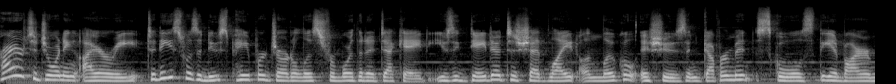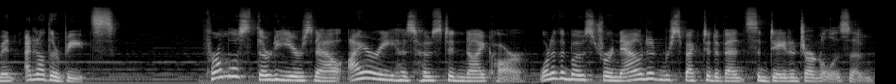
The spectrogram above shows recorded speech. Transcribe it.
Prior to joining IRE, Denise was a newspaper journalist for more than a decade, using data to shed light on local issues in government, schools, the environment, and other beats. For almost 30 years now, IRE has hosted NICAR, one of the most renowned and respected events in data journalism.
